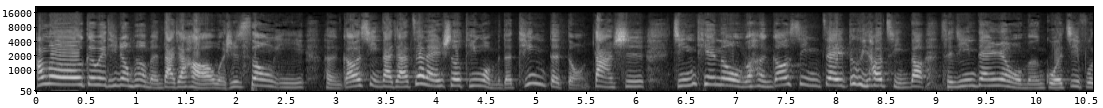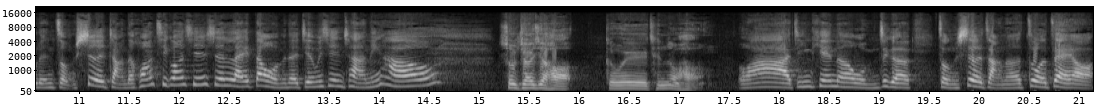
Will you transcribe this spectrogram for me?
Hello，各位听众朋友们，大家好，我是宋怡，很高兴大家再来收听我们的听得懂大师。今天呢，我们很高兴再度邀请到曾经担任我们国际扶轮总社长的黄启光先生来到我们的节目现场。您好，宋小姐好，各位听众好。哇，今天呢，我们这个总社长呢，坐在哦，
